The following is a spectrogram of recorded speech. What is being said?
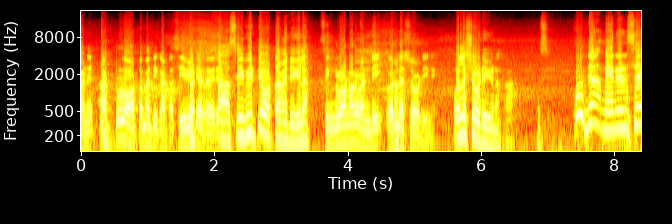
ആണ്. Petrol automatic auto. C V T auto വരിക. സി വി ടി ഓട്ടോമാറ്റിക് അല്ല സിംഗിൾ ഓണർ വണ്ടി ഒരു ലക്ഷം ഓടിന്. ഒരു ലക്ഷം ഓടിക്കണം കുറഞ്ഞ മെയിന്റനൻസ്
